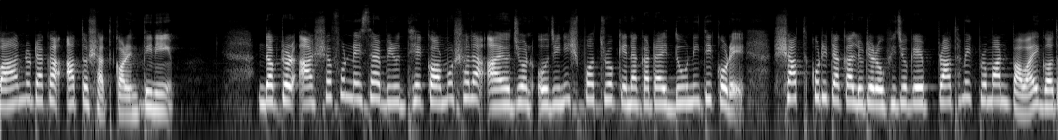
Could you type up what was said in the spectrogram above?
বাহান্ন টাকা আত্মসাত করেন তিনি। ডক্টর আশরাফুন নেসার বিরুদ্ধে কর্মশালা, আয়োজন ও জিনিসপত্র কেনাকাটায় দুর্নীতি করে সাত কোটি টাকা লুটের অভিযোগের প্রাথমিক প্রমাণ পাওয়ায় গত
